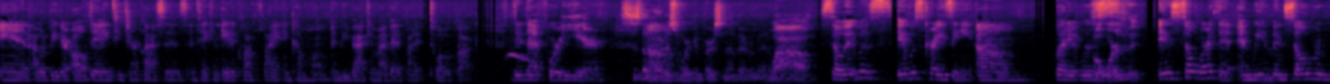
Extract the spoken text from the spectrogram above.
and I would be there all day, teach our classes, and take an eight o'clock flight and come home and be back in my bed by twelve o'clock. Did that for a year. This is the hardest working person I've ever met. Wow. So it was it was crazy, um, but it was But worth it. It is so worth it, and we have been so re-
